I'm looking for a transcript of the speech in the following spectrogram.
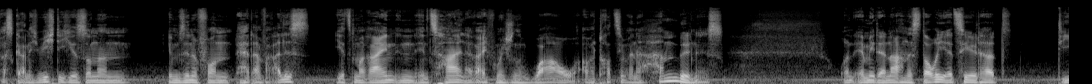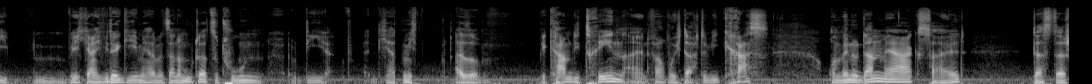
was gar nicht wichtig ist, sondern im Sinne von, er hat einfach alles jetzt mal rein in, in Zahlen erreicht, wo ich schon so, wow, aber trotzdem eine Humbleness. Und er mir danach eine Story erzählt hat, die will ich gar nicht wiedergeben, er hat mit seiner Mutter zu tun, die, die hat mich, also mir kamen die Tränen einfach, wo ich dachte, wie krass. Und wenn du dann merkst halt, dass das,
